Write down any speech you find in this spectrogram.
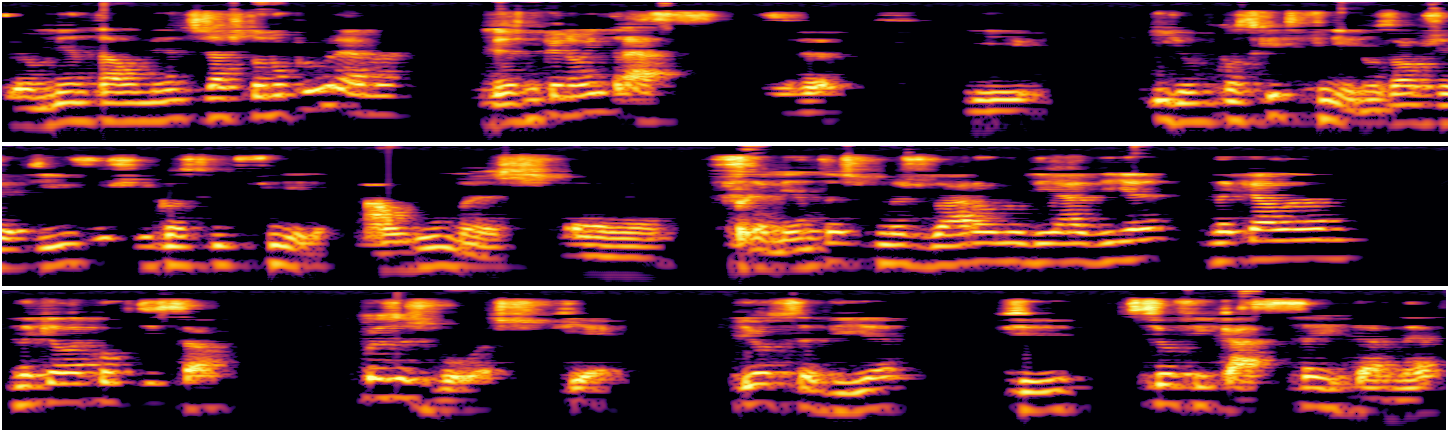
eu mentalmente já estou no programa, mesmo que eu não entrasse. E e eu consegui definir os objetivos e consegui definir algumas uh, ferramentas que me ajudaram no dia a dia naquela, naquela competição. Coisas boas, que é, eu sabia que se eu ficasse sem internet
